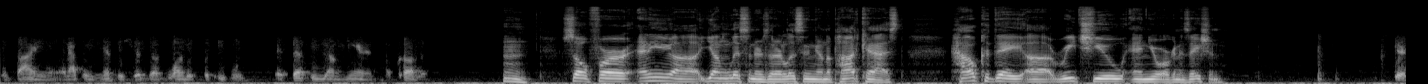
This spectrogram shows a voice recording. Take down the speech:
can buy in. And I think mentorship does wonders for people, especially young men of color. Mm. So, for any uh, young listeners that are listening on the podcast, how could they uh, reach you and your organization? Yeah,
